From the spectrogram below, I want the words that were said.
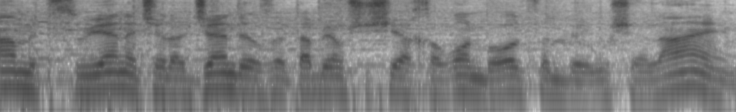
ההופעה המצוינת של הג'נדרס הייתה ביום שישי האחרון באולדפלד בירושלים.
